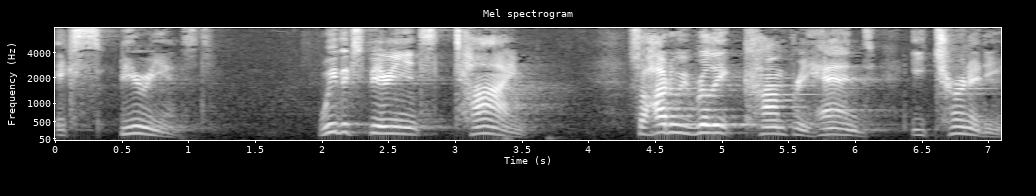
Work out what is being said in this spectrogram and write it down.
experienced. We've experienced time. So, how do we really comprehend eternity?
